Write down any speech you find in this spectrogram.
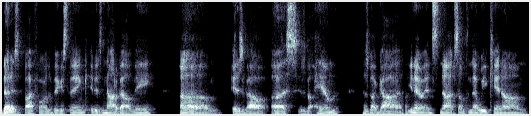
That is by far the biggest thing. It is not about me. Um, it is about us. It is about Him. It is about God. You know, it's not something that we can, um,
